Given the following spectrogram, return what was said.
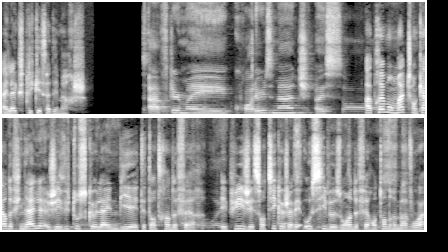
Elle a expliqué sa démarche. Après mon match en quart de finale, j'ai vu tout ce que la NBA était en train de faire. Et puis j'ai senti que j'avais aussi besoin de faire entendre ma voix.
